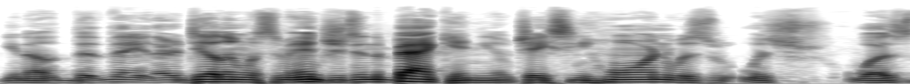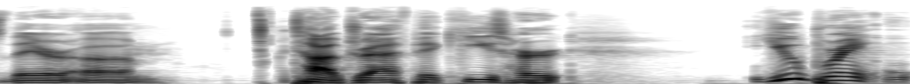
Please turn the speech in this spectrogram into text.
you know they they're dealing with some injuries in the back end. You know, Jaycee Horn was was was their um, top draft pick. He's hurt. You bring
